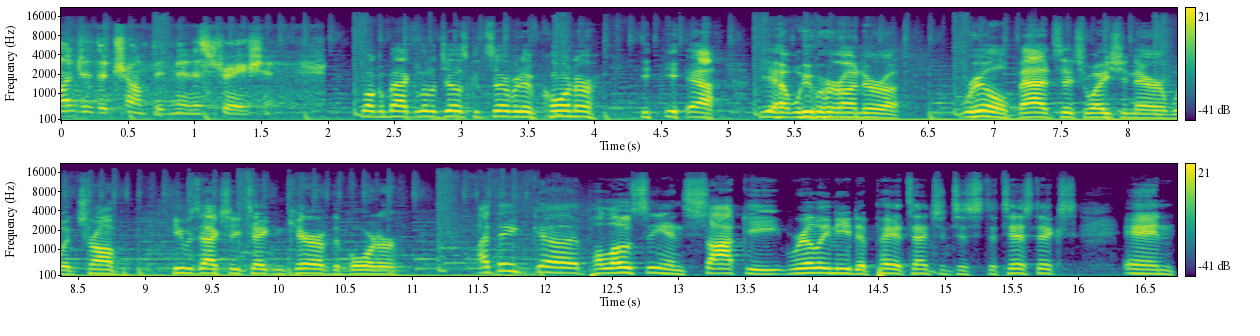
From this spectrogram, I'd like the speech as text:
under the Trump administration. Welcome back, Little Joe's Conservative Corner. yeah, yeah, we were under a real bad situation there with Trump. He was actually taking care of the border. I think uh, Pelosi and Psaki really need to pay attention to statistics and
